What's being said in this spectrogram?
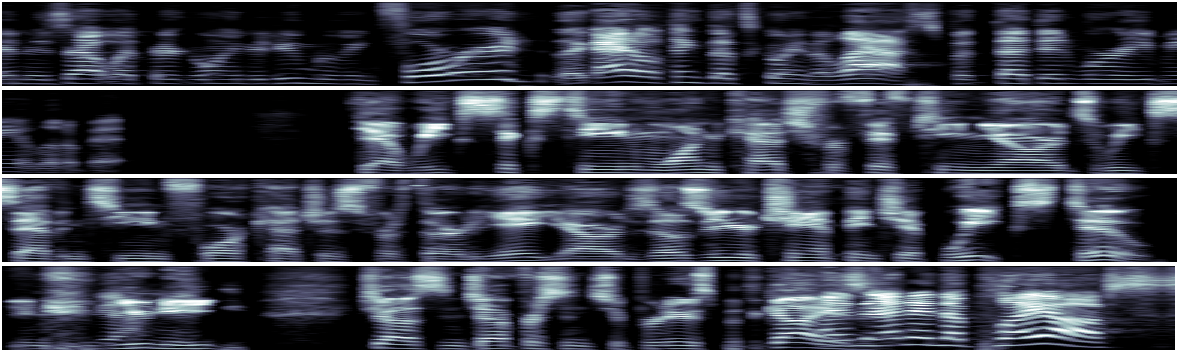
And is that what they're going to do moving forward? Like, I don't think that's going to last, but that did worry me a little bit. Yeah, week 16, one catch for 15 yards. Week 17, four catches for 38 yards. Those are your championship weeks, too. You, need Yeah. you need Justin Jefferson to produce, but the guy is And then in the playoffs,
